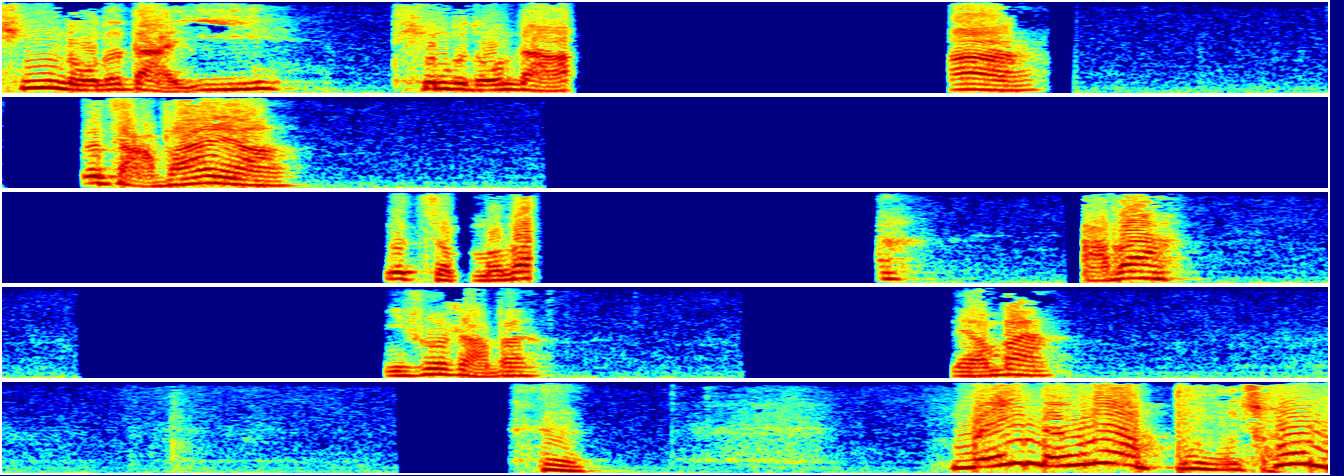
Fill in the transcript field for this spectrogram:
听懂的打一，听不懂打二。那咋办呀？那怎么办？咋办？你说咋办？凉拌？哼，没能量补充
